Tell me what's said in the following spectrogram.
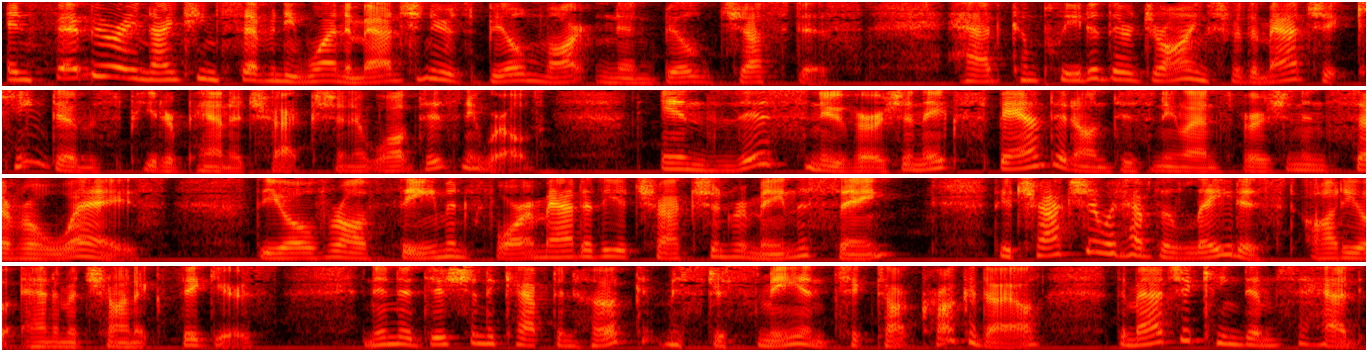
in February 1971, Imagineers Bill Martin and Bill Justice had completed their drawings for the Magic Kingdom's Peter Pan attraction at Walt Disney World. In this new version, they expanded on Disneyland's version in several ways. The overall theme and format of the attraction remained the same. The attraction would have the latest audio animatronic figures. And in addition to Captain Hook, Mr. Smee, and TikTok Crocodile, the Magic Kingdoms had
